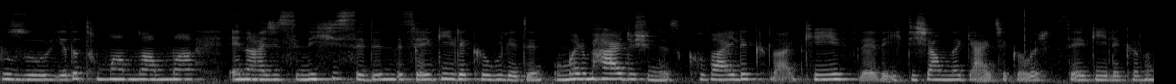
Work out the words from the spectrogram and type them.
huzur ya da tamamlanma enerjisini hissedin ve sevgiyle kabul edin. Umarım her düşünüz kolaylıkla, keyifle ve ihtişamla gerçek olur. Sevgiyle kalın.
